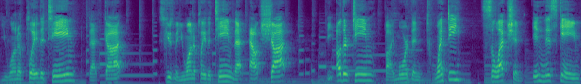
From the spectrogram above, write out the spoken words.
You want to play the team that got, excuse me, you want to play the team that outshot the other team by more than 20 selection in this game.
